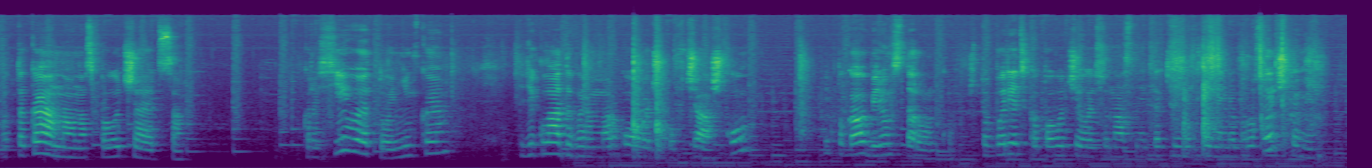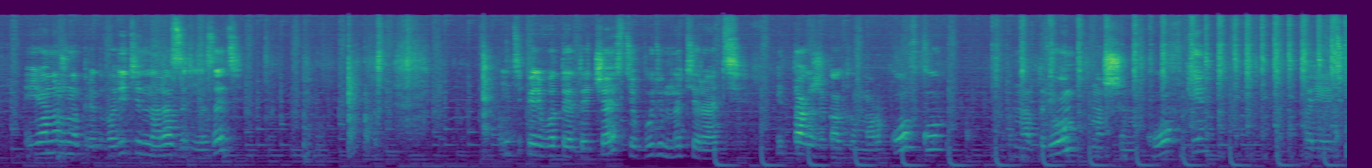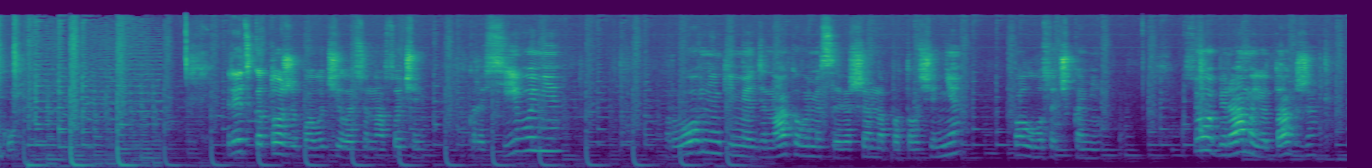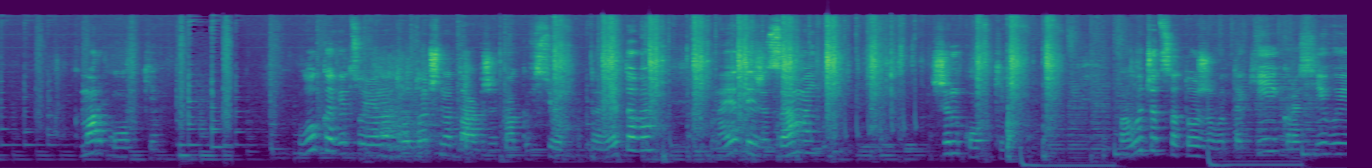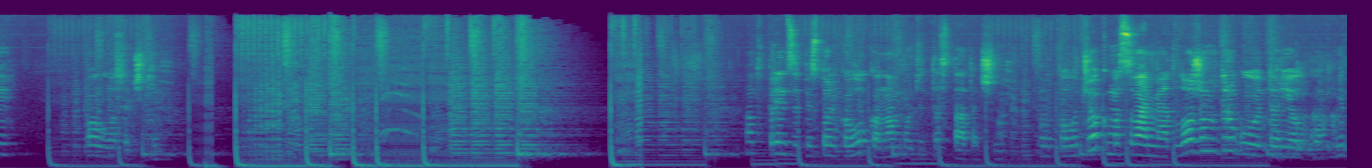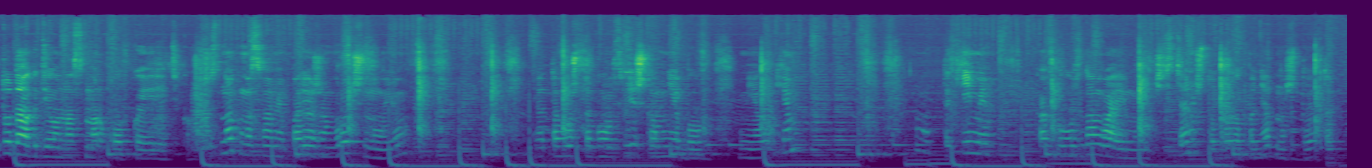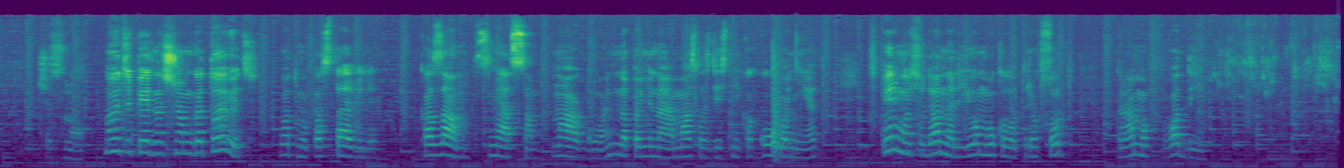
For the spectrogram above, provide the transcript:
Вот такая она у нас получается красивая, тоненькая. Перекладываем морковочку в чашку и пока уберем в сторонку. Чтобы редька получилась у нас не такими длинными брусочками, ее нужно предварительно разрезать. И теперь вот этой частью будем натирать. И так же, как и морковку, натрем на шинковке редьку. Редька тоже получилась у нас очень красивыми, ровненькими, одинаковыми совершенно по толщине полосочками. Все, убираем ее также к морковке. Луковицу я натру точно так же, как и все до этого, на этой же самой шинковке. Получатся тоже вот такие красивые полосочки. Вот, в принципе, столько лука нам будет достаточно. Только лучок мы с вами отложим в другую тарелку, не туда, где у нас морковка и редька. Чеснок мы с вами порежем вручную, для того, чтобы он слишком не был мелким. Такими, как бы узнаваемыми частями, чтобы было понятно, что это чеснок. Ну и теперь начнем готовить. Вот мы поставили казан с мясом на огонь. Напоминаю, масла здесь никакого нет. Теперь мы сюда нальем около 300 граммов воды.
